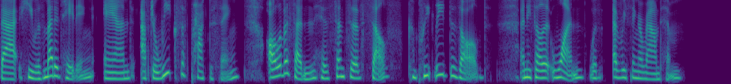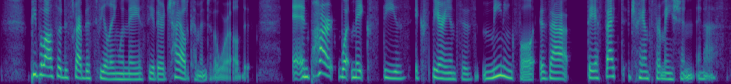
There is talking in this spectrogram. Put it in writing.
that he was meditating, and after weeks of practicing, all of a sudden his sense of self completely dissolved, and he felt at one with everything around him. People also describe this feeling when they see their child come into the world. In part, what makes these experiences meaningful is that they affect transformation in us.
